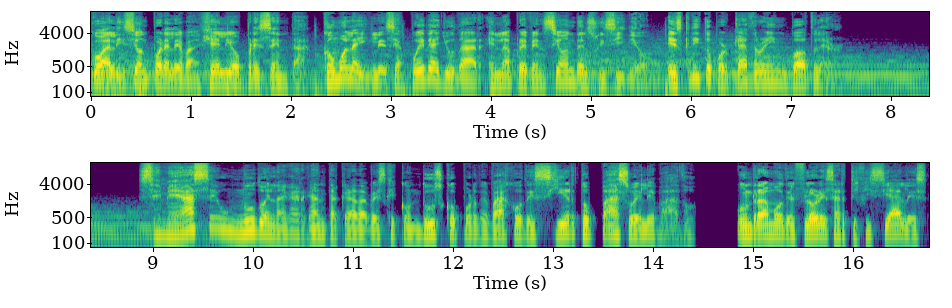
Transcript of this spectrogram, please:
Coalición por el Evangelio presenta Cómo la Iglesia puede ayudar en la prevención del suicidio, escrito por Catherine Butler. Se me hace un nudo en la garganta cada vez que conduzco por debajo de cierto paso elevado. Un ramo de flores artificiales,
